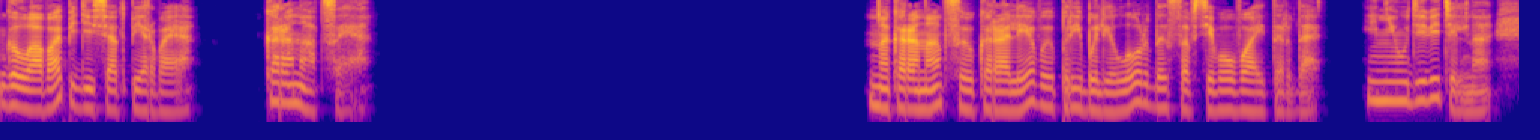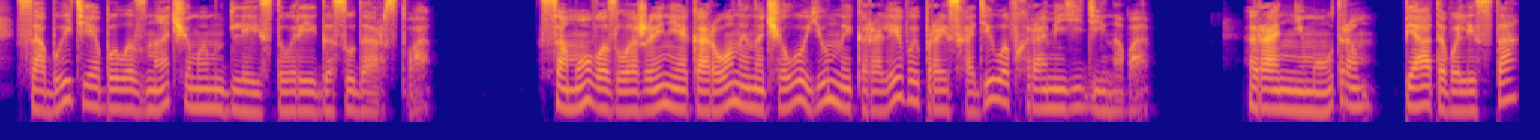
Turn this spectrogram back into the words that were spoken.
Глава 51. Коронация. На коронацию королевы прибыли лорды со всего Вайтерда. И неудивительно, событие было значимым для истории государства. Само возложение короны на чело юной королевы происходило в храме Единого. Ранним утром, пятого листа,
